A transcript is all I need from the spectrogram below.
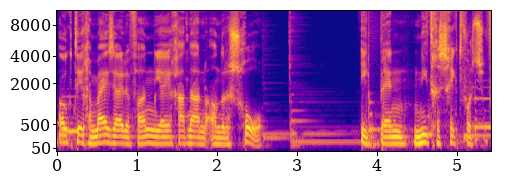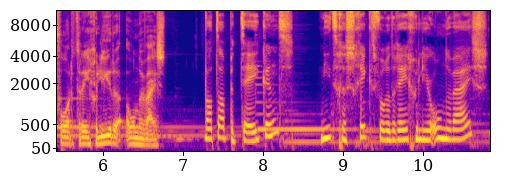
ook tegen mij zeiden van... Ja, je gaat naar een andere school. Ik ben niet geschikt voor het, voor het reguliere onderwijs. Wat dat betekent, niet geschikt voor het regulier onderwijs,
